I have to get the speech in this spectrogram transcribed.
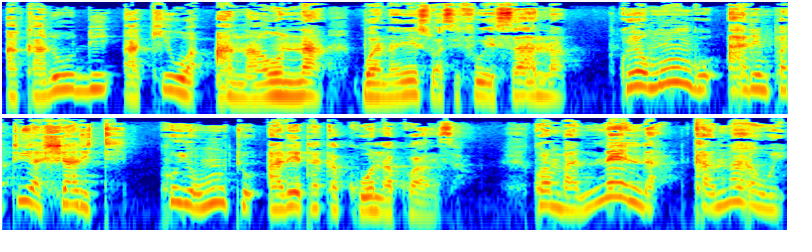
akarudi akiwa anaona. Bwana yesu asifiwe sana. Kwa hiyo mungu alimpatia sharti huyo mtu aliyetaka kuona kwanza kwamba nenda kanawe.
